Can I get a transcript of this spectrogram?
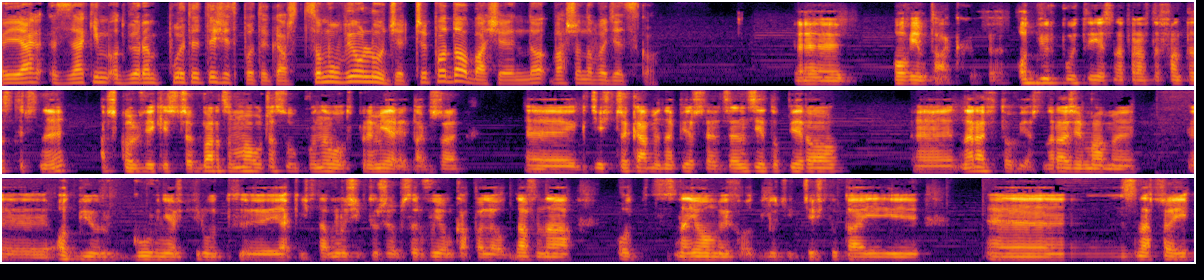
jak, z jakim odbiorem płyty ty się spotykasz? Co mówią ludzie? Czy podoba się no, wasze nowe dziecko? E, powiem tak, odbiór płyty jest naprawdę fantastyczny, aczkolwiek jeszcze bardzo mało czasu upłynęło od premiery, także e, gdzieś czekamy na pierwsze recenzje, dopiero e, na razie to wiesz, na razie mamy e, odbiór głównie wśród e, jakichś tam ludzi, którzy obserwują kapelę od dawna, od znajomych, od ludzi gdzieś tutaj e, z naszej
